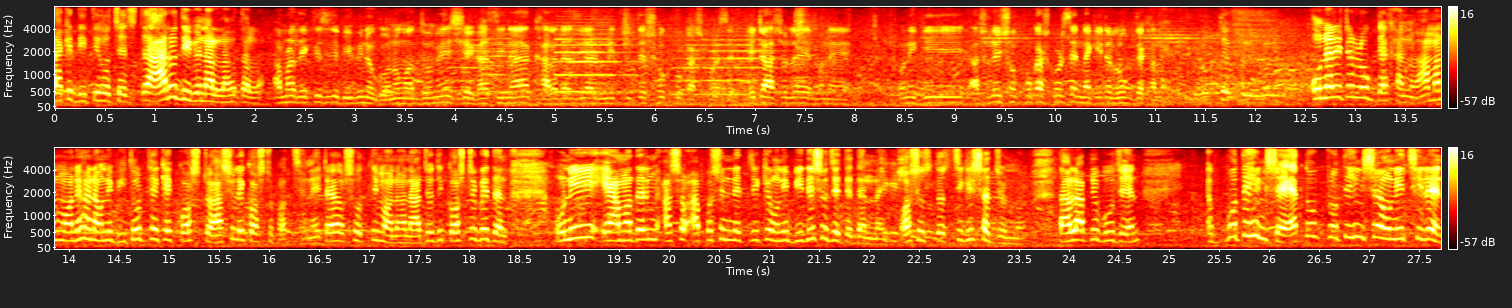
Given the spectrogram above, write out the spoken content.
তাকে দিতে হচ্ছে। আরও দিবেন আল্লাহ তালা। আমরা দেখতেছি যে বিভিন্ন গণমাধ্যমে শেখ হাসিনা, খালেদা জিয়ার মৃত্যুতে শোক প্রকাশ করেছেন। এটা আসলে মানে উনি কি আসলে শোক প্রকাশ করেছেন নাকি এটা লোক দেখানো? ওনার এটা লোক দেখানো। আমার মনে হয় না উনি ভিতর থেকে কষ্ট আসলে কষ্ট পাচ্ছেন। এটা সত্যি মনে হয় না। আর যদি কষ্ট পেতেন উনি এ আমাদের আস- আপসের নেত্রীকে উনি বিদেশও যেতে দেন নাই অসুস্থ চিকিৎসার জন্য। তাহলে আপনি বুঝেন প্রতিহিংসা এত প্রতিহিংসা উনি ছিলেন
